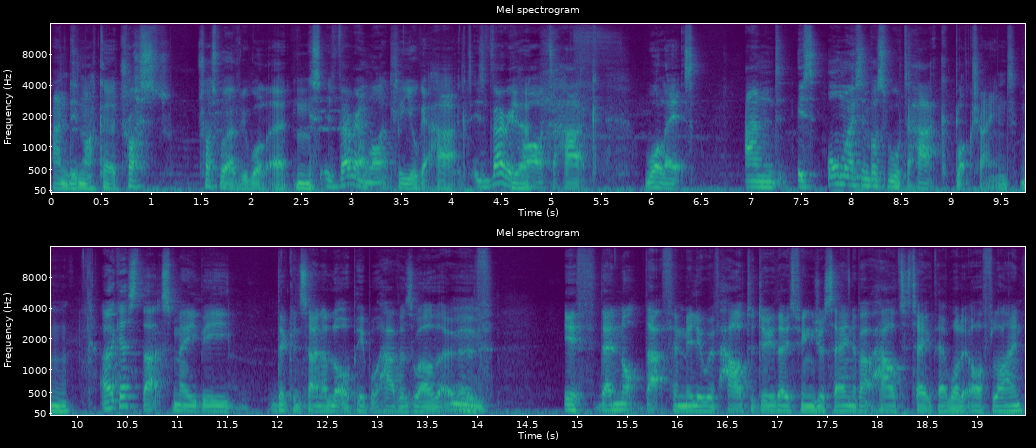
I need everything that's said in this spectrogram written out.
and in like a trust trustworthy wallet, hmm. it's, it's very unlikely you'll get hacked. It's very Yeah. hard to hack wallets, and it's almost impossible to hack blockchains. Mm. I guess that's maybe the concern a lot of people have as well, though, of hmm. if they're not that familiar with how to do those things you're saying about how to take their wallet offline,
